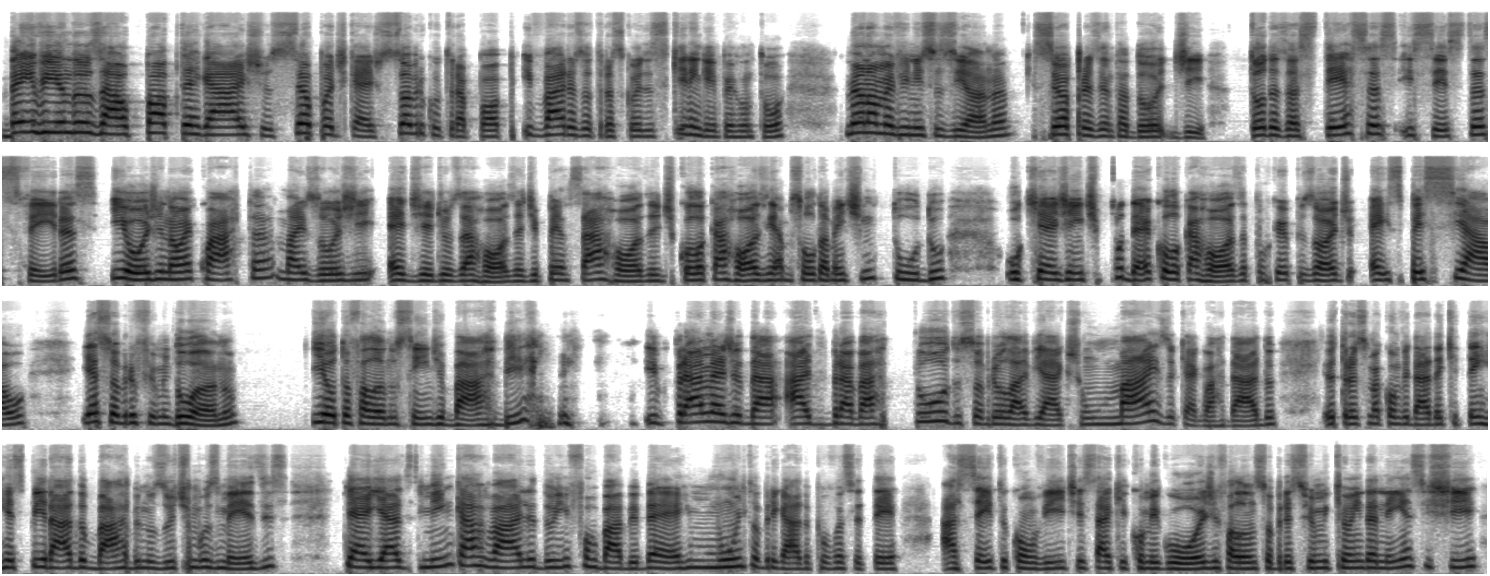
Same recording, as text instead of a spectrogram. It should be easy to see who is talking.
Speaker 1: Bem-vindos ao Poptergeist, o seu podcast sobre cultura pop e várias outras coisas que ninguém perguntou. Meu nome é Vinícius Viana, seu apresentador de todas as terças e sextas-feiras. E hoje não é quarta, mas hoje é dia de usar rosa, de pensar rosa, de colocar rosa em absolutamente em tudo o que a gente puder colocar rosa, porque o episódio é especial e é sobre o filme do ano. E eu tô falando sim de Barbie. e para me ajudar a desbravar tudo sobre o live action mais do que aguardado, eu trouxe uma convidada que tem respirado Barbie nos últimos meses, que é Yasmin Carvalho, do Inforbab BR. Muito obrigada por você ter aceito o convite e estar aqui comigo hoje, falando sobre esse filme que eu ainda nem assisti,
